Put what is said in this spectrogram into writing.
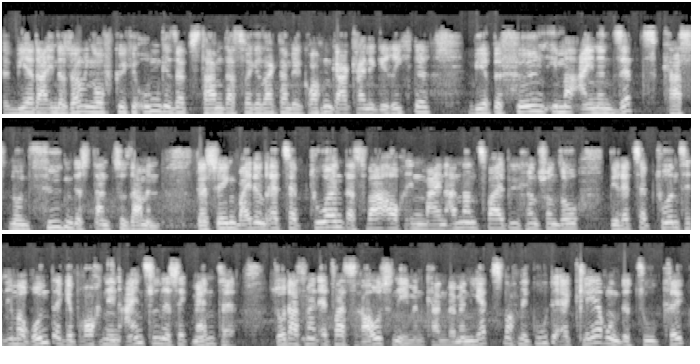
wir da in der Söringhof-Küche umgesetzt haben, dass wir gesagt haben, wir kochen gar keine Gerichte. Wir befüllen immer einen Setzkasten und fügen das dann zusammen. Deswegen bei den Rezepturen, das war auch in meinen anderen zwei Büchern schon so, die Rezepturen sind immer runtergebrochen in einzelne Segmente, so dass man etwas rausnehmen kann. Wenn man jetzt noch eine gute Erklärung dazu kriegt,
